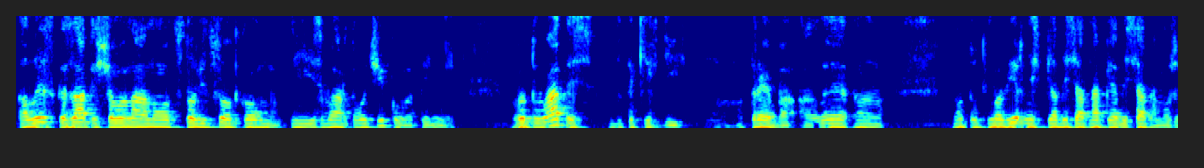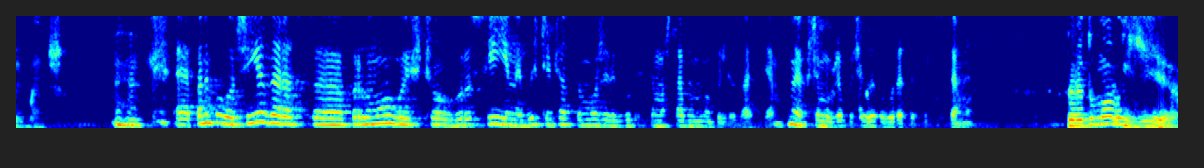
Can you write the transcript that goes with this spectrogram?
але сказати, що вона ну, от 100% її варто очікувати, ні. Готуватись до таких дій треба, але е, ну, тут ймовірність 50 на 50, а може й менше. Е, Пане Павло, чи є зараз е, передумови, що в Росії найближчим часом може відбутися масштабна мобілізація? Ну, якщо ми вже почали говорити про цю тему. Передумови є.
